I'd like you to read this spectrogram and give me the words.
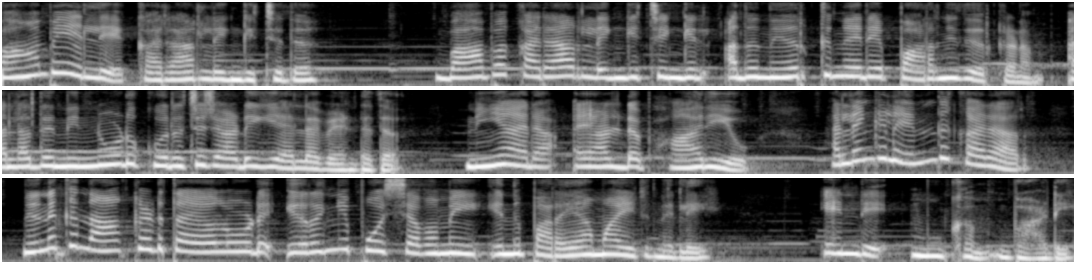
ബാബയല്ലേ കരാർ ലംഘിച്ചത്? ബാബ കരാർ ലംഘിച്ചെങ്കിൽ അത് നേർക്കുനേരെ പറഞ്ഞു തീർക്കണം. അല്ലാതെ നിന്നോട് കുരച്ചു ചാടുകയല്ല വേണ്ടത്. നീ ആരാ? അയാളുടെ ഭാര്യയോ? അല്ലെങ്കിൽ എന്ത് കരാർ? നിനക്ക് നാക്കെടുത്ത് അയാളോട് ഇറങ്ങിപ്പോ ശവമേ എന്ന് പറയാമായിരുന്നില്ലേ? എന്റെ മുഖം വാടി.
